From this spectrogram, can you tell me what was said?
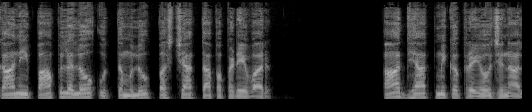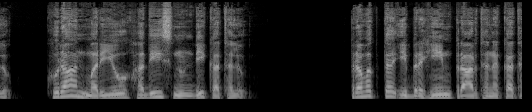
కాని పాపులలో ఉత్తములు పశ్చాత్తాపపడేవారు. ఆధ్యాత్మిక ప్రయోజనాలు. ఖురాన్ మరియు హదీస్ నుండి కథలు. ప్రవక్త ఇబ్రహీం ప్రార్థన కథ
